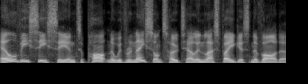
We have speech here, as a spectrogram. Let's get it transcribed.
LVCC, and to partner with Renaissance Hotel in Las Vegas, Nevada.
